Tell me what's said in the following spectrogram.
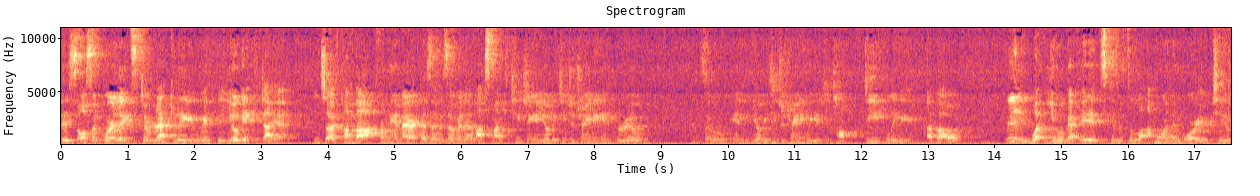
this also correlates directly with the yogic diet. And so I've come back from the Americas. I was over there last month teaching a yoga teacher training in Peru. And so in yoga teacher training, we get to talk deeply about really what yoga is, because it's a lot more than warrior two,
